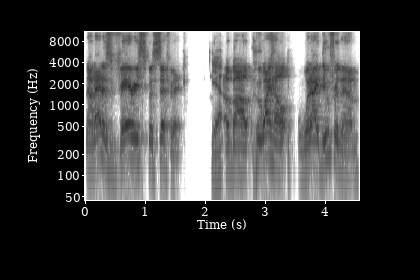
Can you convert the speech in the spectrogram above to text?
Now that is very specific Yeah. about who I help, what I do for them.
